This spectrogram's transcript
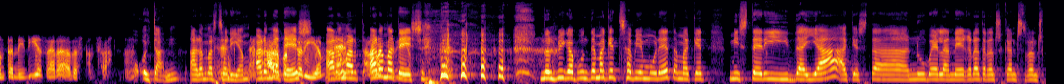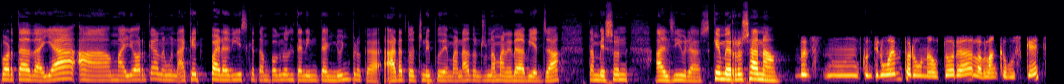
on t'aniries ara a descansar. Eh? Oh, i tant, ara marxaríem, ara, Ara mateix, marxaríem, ara, eh? mar Ara ara mateix. doncs vinga, apuntem aquest Xavier Moret amb aquest misteri d'allà, aquesta novel·la negra trans que ens transporta d'allà a Mallorca, en un, aquest paradís que tampoc no el tenim tan lluny, però que ara tots no hi podem anar, doncs una manera de viatjar també són els llibres. Què més, Rosana? Doncs mm, continuem per una autora, la Blanca Busquets.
